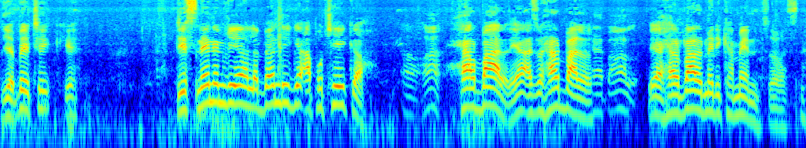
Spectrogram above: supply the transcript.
Diabetik, ja. Das nennen wir lebendige Apotheker. Aha, Herbal, ja, also Herbal. Herbal. Ja, Herbalmedikament, sowas. Ne?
